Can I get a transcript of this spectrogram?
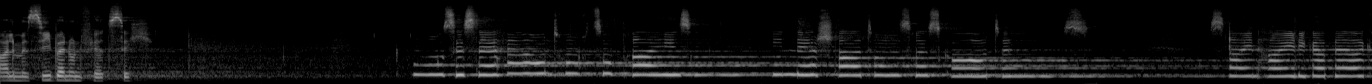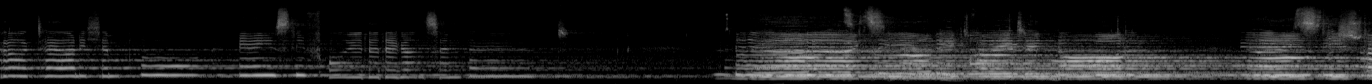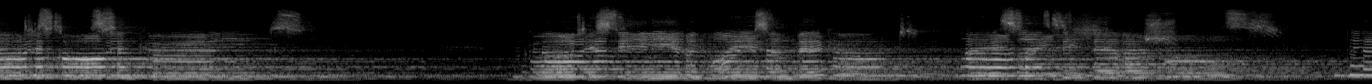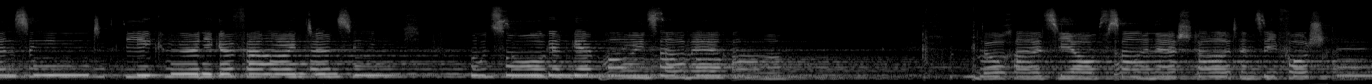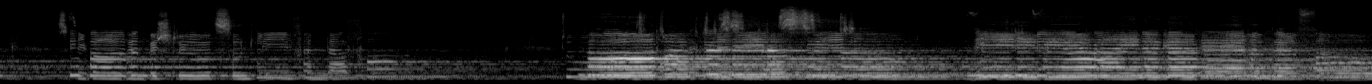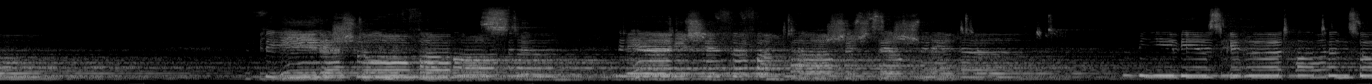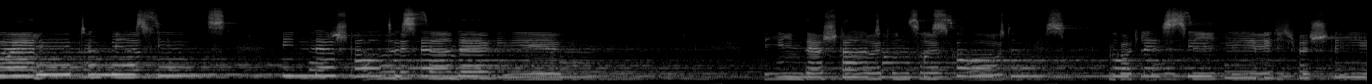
Psalm 47. Groß ist der Herr und hoch zu preisen in der Stadt unseres Gottes. Sein heiliger Berg ragt herrlich empor, er ist die Freude der ganzen der Stadt unseres Gottes. Gott lässt sie ewig bestehen.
